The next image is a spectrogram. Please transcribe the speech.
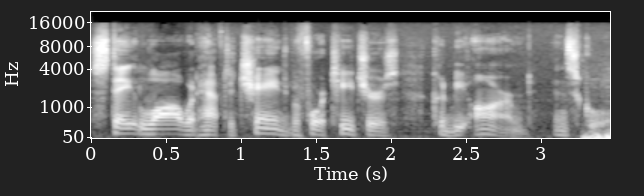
state law would have to change before teachers could be armed in school.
